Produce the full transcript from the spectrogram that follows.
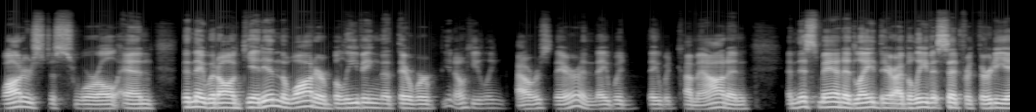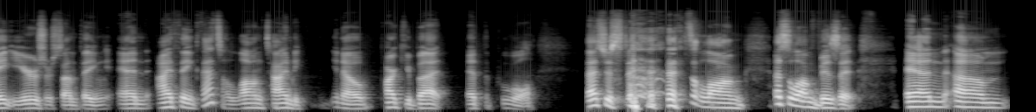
waters to swirl, and then they would all get in the water, believing that there were you know healing powers there, and they would they would come out and and this man had laid there, I believe it said for 38 years or something. And I think that's a long time to, you know, park your butt at the pool. That's just that's a long that's a long visit. And um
